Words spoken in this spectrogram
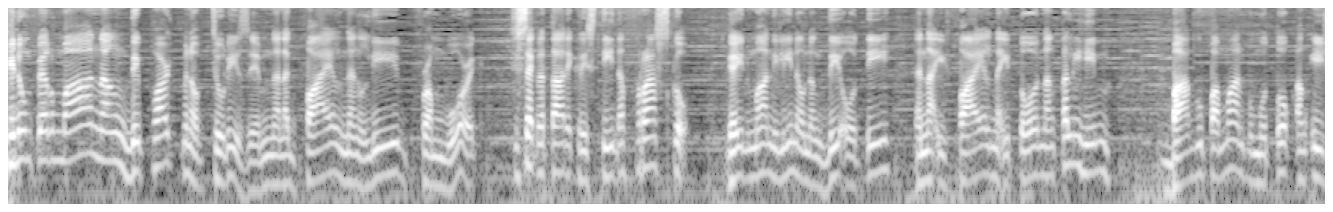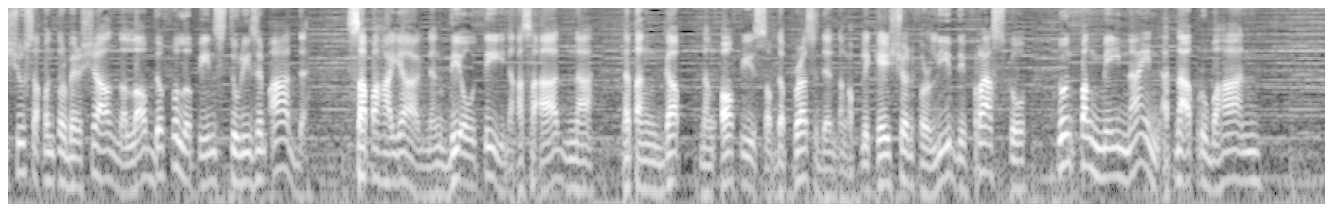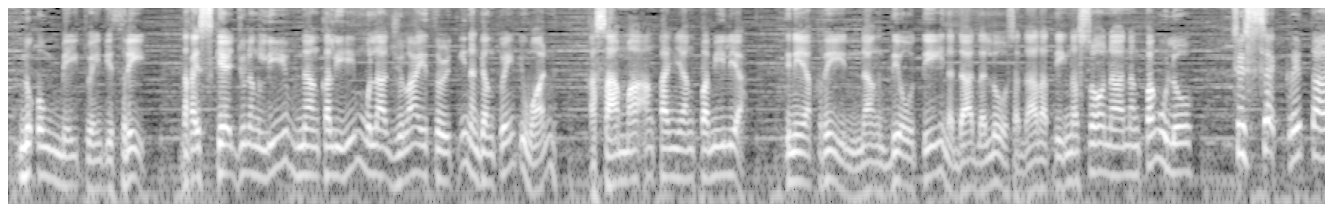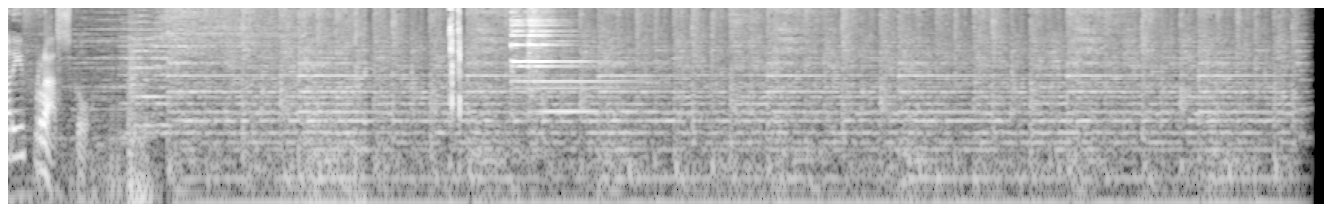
Kinumpirma ng Department of Tourism na nag-file ng leave from work si Secretary Cristina Frasco. Gayunman nilinaw ng DOT na na-file na ito ng kalihim bago pa man pumutok ang issue sa kontrobersyal na Love the Philippines Tourism Ad. Sa pahayag ng DOT, nakasaad na natanggap ng Office of the President ang application for leave ni Frasco noon pang May 9 at naaprubahan noong May 23. Naka-schedule ang leave ng kalihim mula July 13 hanggang 21 kasama ang kanyang pamilya. Tiniyak rin ng DOT na dadalo sa darating na sona ng Pangulo si Secretary Frasco.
